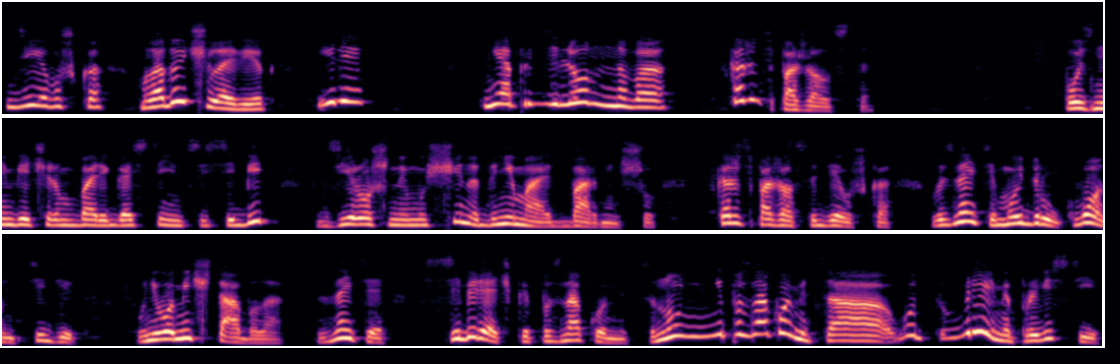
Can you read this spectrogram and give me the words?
«девушка», «молодой человек» или неопределенного «скажите, пожалуйста». Поздним вечером в баре гостиницы «Сибирь» взъерошенный мужчина донимает барменшу. «Скажите, пожалуйста, девушка, вы знаете, мой друг, вон сидит, у него мечта была, знаете, с сибирячкой познакомиться. Ну, не познакомиться, а вот время провести,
